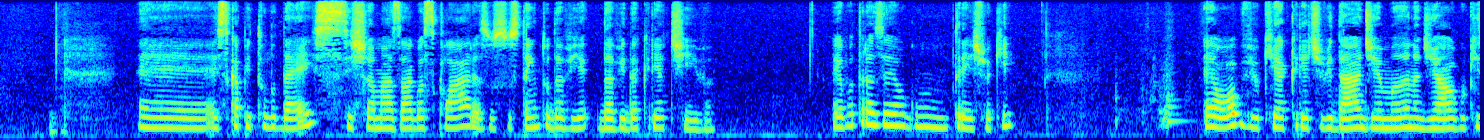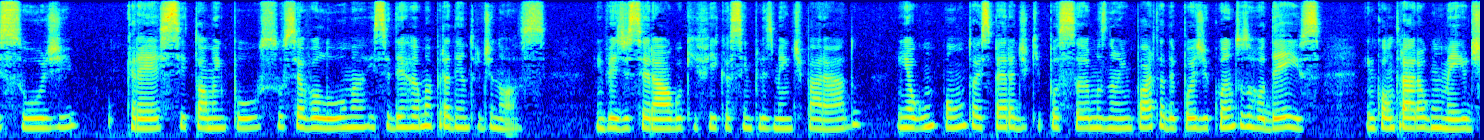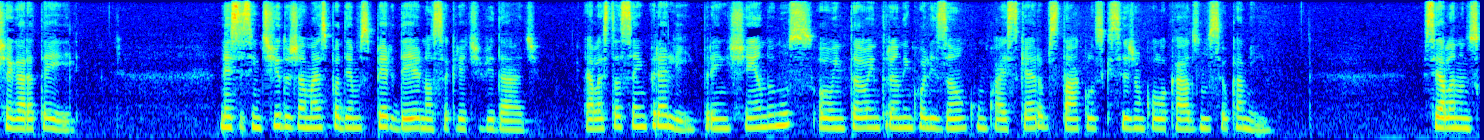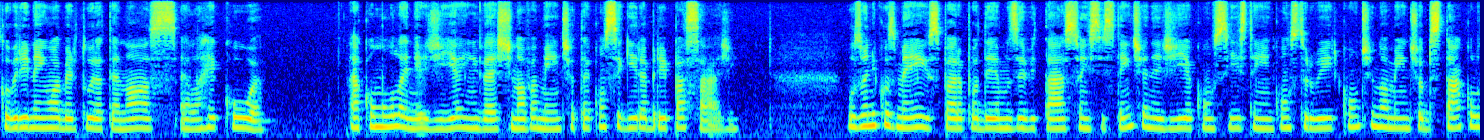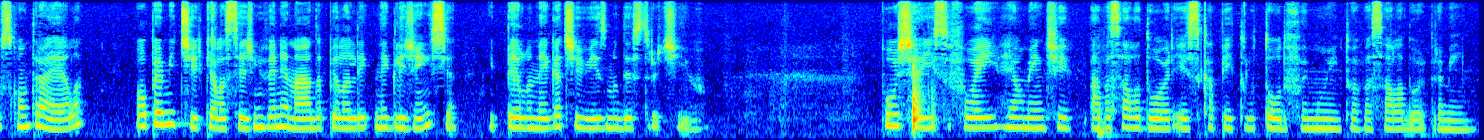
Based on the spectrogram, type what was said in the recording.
É, esse capítulo 10 se chama As Águas Claras, o sustento da, via, da vida criativa. Eu vou trazer algum trecho aqui. É óbvio que a criatividade emana de algo que surge cresce, toma impulso, se avoluma e se derrama para dentro de nós, em vez de ser algo que fica simplesmente parado, em algum ponto à espera de que possamos, não importa depois de quantos rodeios, encontrar algum meio de chegar até ele. Nesse sentido, jamais podemos perder nossa criatividade. Ela está sempre ali, preenchendo-nos ou então entrando em colisão com quaisquer obstáculos que sejam colocados no seu caminho. Se ela não descobrir nenhuma abertura até nós, ela recua, acumula energia e investe novamente até conseguir abrir passagem. Os únicos meios para podermos evitar sua insistente energia consistem em construir continuamente obstáculos contra ela ou permitir que ela seja envenenada pela negligência e pelo negativismo destrutivo. Puxa, isso foi realmente avassalador. Esse capítulo todo foi muito avassalador para mim.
